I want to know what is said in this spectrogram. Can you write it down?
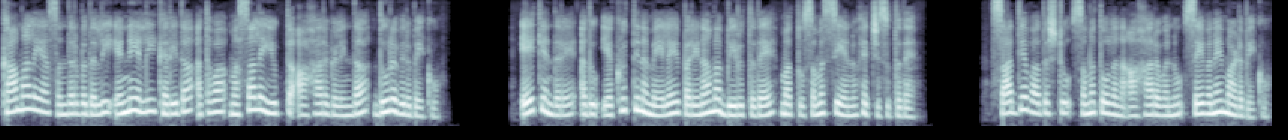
ಕಾಮಾಲೆಯ ಸಂದರ್ಭದಲ್ಲಿ ಎಣ್ಣೆಯಲ್ಲಿ ಕರಿದ ಅಥವಾ ಮಸಾಲೆಯುಕ್ತ ಆಹಾರಗಳಿಂದ ದೂರವಿರಬೇಕು. ಏಕೆಂದರೆ ಅದು ಯಕೃತ್ತಿನ ಮೇಲೆ ಪರಿಣಾಮ ಬೀರುತ್ತದೆ ಮತ್ತು ಸಮಸ್ಯೆಯನ್ನು ಹೆಚ್ಚಿಸುತ್ತದೆ. ಸಾಧ್ಯವಾದಷ್ಟು ಸಮತೋಲನ ಆಹಾರವನ್ನು ಸೇವನೆ ಮಾಡಬೇಕು.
